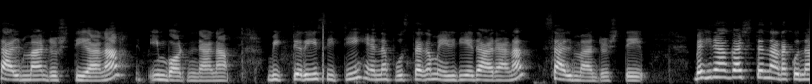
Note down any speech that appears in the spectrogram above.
സൽമാൻ റുഷ്ദിയാണ് ഇമ്പോർട്ടന്റ് ആണ്. വിക്ടറി സിറ്റി എന്ന പുസ്തകം എഴുതിയത് ആരാണ്? സൽമാൻ റുഷ്ദി. ബഹിരാകാശത്ത് നടക്കുന്ന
